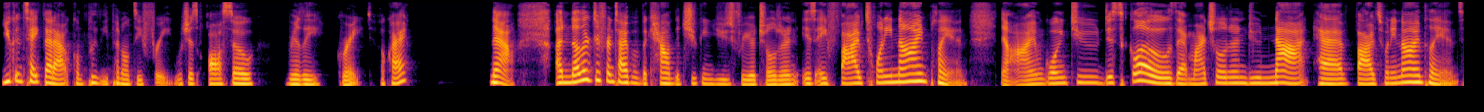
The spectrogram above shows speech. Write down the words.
You can take that out completely penalty free, which is also really great. Okay. Now, another different type of account that you can use for your children is a 529 plan. Now, I am going to disclose that my children do not have 529 plans.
